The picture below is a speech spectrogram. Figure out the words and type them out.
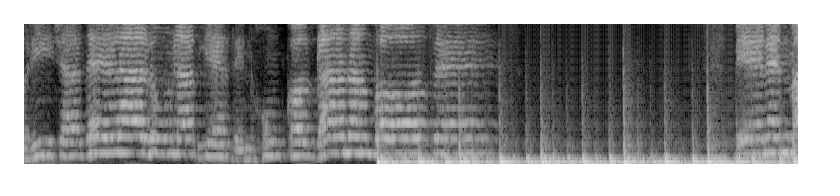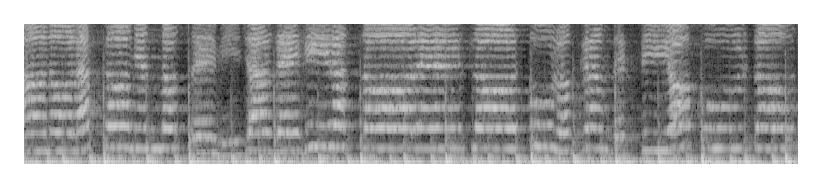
orillas de la luna pierden juncos, ganan voces. Vienen manolas comiendo semillas de girasoles, oscuros, grandes y ocultos,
